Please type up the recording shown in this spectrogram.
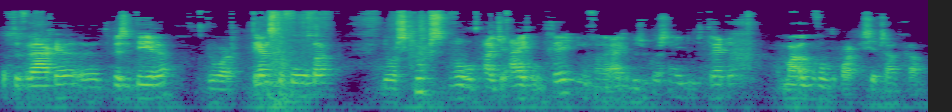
op te vragen, uh, te presenteren. Door trends te volgen, door scoops bijvoorbeeld uit je eigen omgeving, van je eigen bezoekers naar je toe te trekken, maar ook bijvoorbeeld de partnerships aan te gaan.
